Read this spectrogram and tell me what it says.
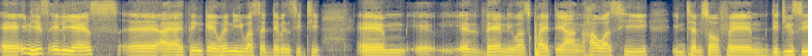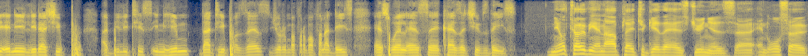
Uh, in his early years, uh, I, I, think uh, when he was at Durban City, um, then he was quite young. How was he in terms of? Um, did you see any leadership abilities in him that he possessed during Bafana Bafana days as well as uh, Kaizer Chiefs days? Neil Tovey and I played together as juniors uh, and also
